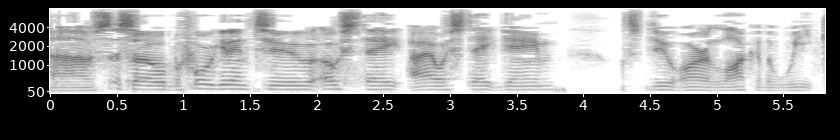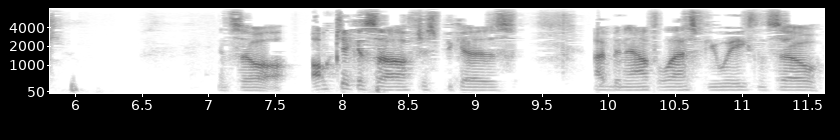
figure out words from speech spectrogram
Uh, so, so before we get into O State Iowa State game, let's do our lock of the week. And so I'll, I'll kick us off just because I've been out the last few weeks, and so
